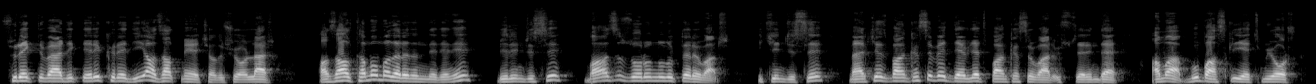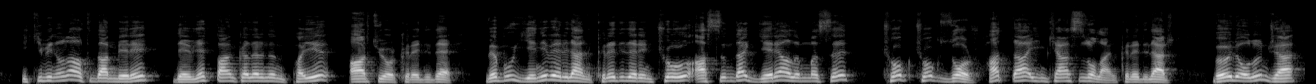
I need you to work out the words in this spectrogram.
Sürekli verdikleri krediyi azaltmaya çalışıyorlar. Azaltamamalarının nedeni birincisi bazı zorunlulukları var. İkincisi Merkez Bankası ve Devlet Bankası var üstlerinde. Ama bu baskı yetmiyor. 2016'dan beri devlet bankalarının payı artıyor kredide ve bu yeni verilen kredilerin çoğu aslında geri alınması çok çok zor hatta imkansız olan krediler. Böyle olunca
